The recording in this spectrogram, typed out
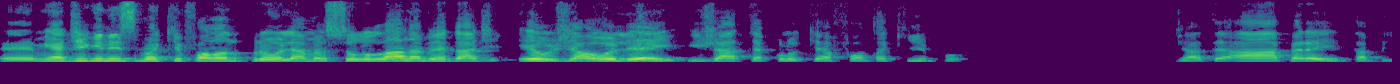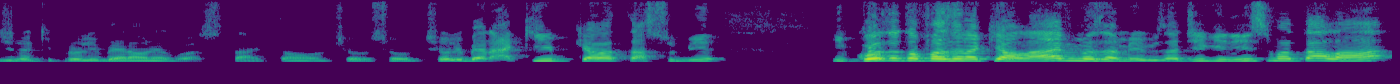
É, minha digníssima aqui falando para eu olhar meu celular, na verdade, eu já olhei e já até coloquei a foto aqui, pô. Já até... Ah, peraí, tá pedindo aqui para eu liberar o negócio, tá? Então, deixa eu, deixa, eu, deixa eu, liberar aqui, porque ela tá subindo. Enquanto eu tô fazendo aqui a live, meus amigos, a digníssima tá lá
